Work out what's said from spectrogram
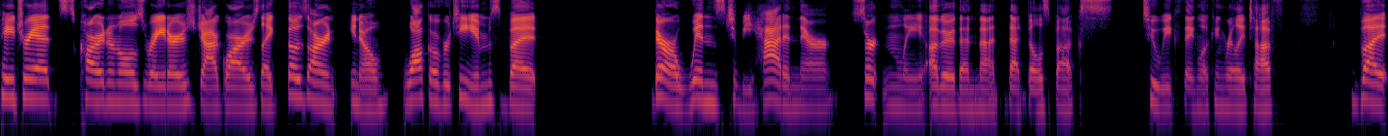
Patriots, Cardinals, Raiders, Jaguars. Like those aren't, you know, walkover teams, but there are wins to be had in there, certainly, other than that that Bills Bucs two week thing looking really tough. But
